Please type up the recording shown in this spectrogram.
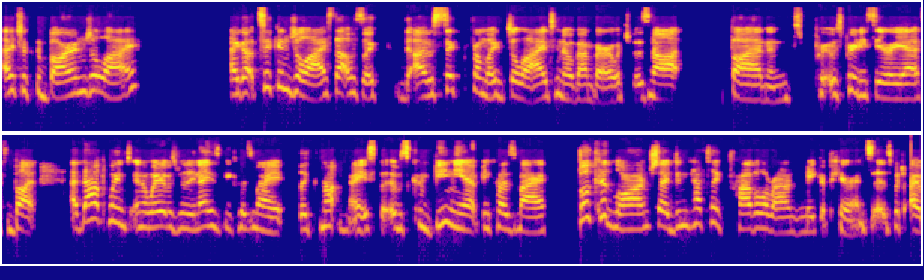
I took the bar in July. I got sick in July. So that was like, I was sick from like July to November, which was not fun and it was pretty serious. But at that point, in a way, it was really nice because my, like, not nice, but it was convenient because my book had launched. So I didn't have to like travel around and make appearances, which I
